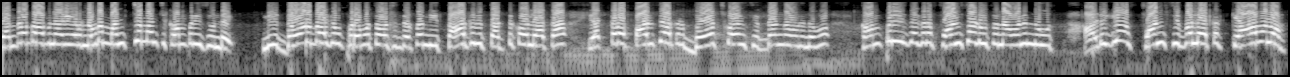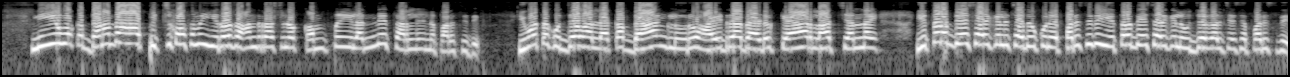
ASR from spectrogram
చంద్రబాబు నాయుడు గారు ఉన్నప్పుడు మంచి మంచి కంపెనీస్ ఉండేవి నీ దౌర్భాగ్యం ప్రభుత్వం వచ్చిన తర్వాత నీ తాకిని తట్టుకోలేక ఎక్కడ పడితే అక్కడ దోచుకోవడానికి సిద్ధంగా ఉండి నువ్వు కంపెనీస్ దగ్గర ఫండ్స్ అడుగుతున్నావని నువ్వు అడిగే ఫండ్స్ ఇవ్వలేక కేవలం నీ ఒక ధనదా పిచ్చి కోసమే ఈ రోజు ఆంధ్ర రాష్ట్రంలో కంపెనీలన్నీ తరలిన పరిస్థితి. యువతకు ఉద్యోగాలు లేక బెంగళూరు హైదరాబాదు కేరళ చెన్నై ఇతర దేశాలకు వెళ్ళి చదువుకునే పరిస్థితి ఇతర దేశాలకు వెళ్ళి ఉద్యోగాలు చేసే పరిస్థితి.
